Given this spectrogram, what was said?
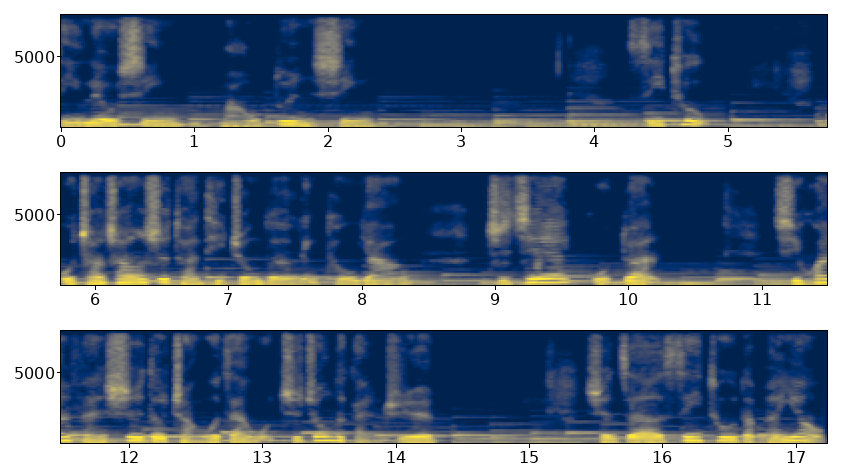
第六型矛盾型。C two，我常常是团体中的领头羊，直接果断，喜欢凡事都掌握在我之中的感觉。选择 C two 的朋友，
